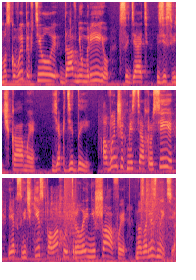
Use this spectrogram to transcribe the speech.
Московити втілили давню мрію, сидять зі свічками, як діди. А в інших місцях Росії, як свічки, спалахують трилейні шафи на залізниці.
